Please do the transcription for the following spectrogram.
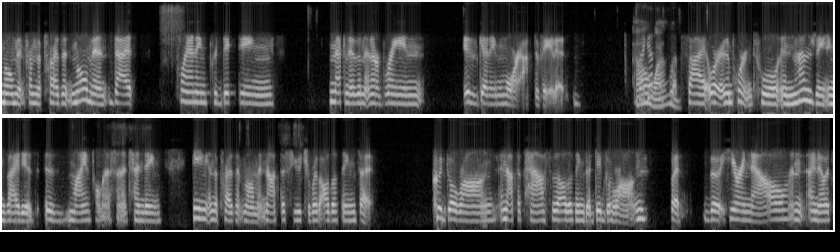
moment from the present moment, that planning, predicting mechanism in our brain is getting more activated. So oh, I guess wow. the flip side, or an important tool in managing anxiety, is, is mindfulness and attending, being in the present moment, not the future with all the things that could go wrong, and not the past with all the things that did go wrong, but the here and now. And I know it's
